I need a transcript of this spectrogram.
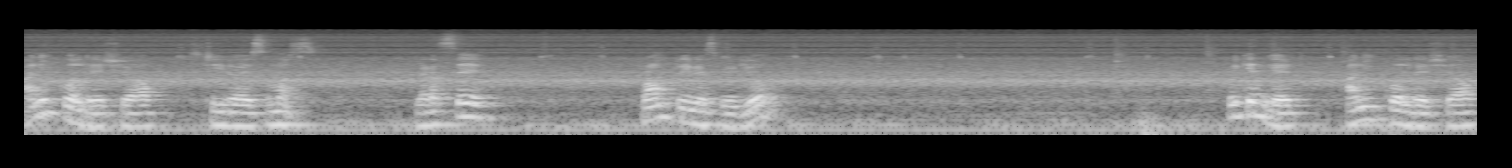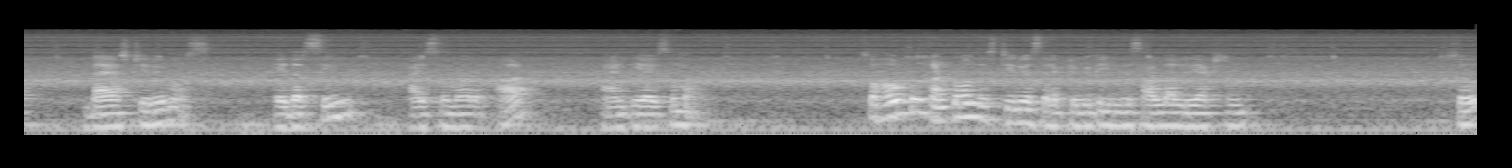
unequal ratio of stereoisomers. Let us say from previous video, we can get unequal ratio of diastereomers, either syn isomer or anti-isomer. So how to control the stereoselectivity in this aldol reaction? So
